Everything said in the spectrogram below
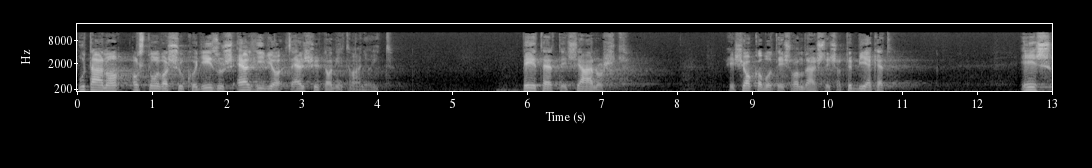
utána azt olvassuk, hogy Jézus elhívja az első tanítványait. Pétert és Jánost, és Jakabot és Andrást és a többieket, és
